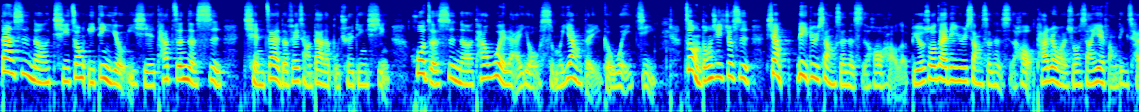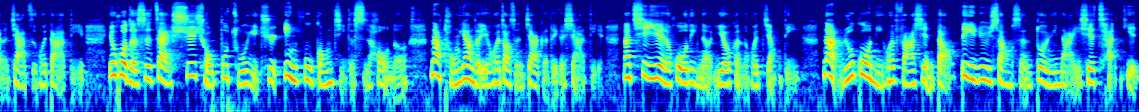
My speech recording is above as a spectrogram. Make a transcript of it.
但是呢，其中一定也有一些它真的是潜在的非常大的不确定性，或者是呢，它未来有什么样的一个危机。这种东西就是像利率上升的时候，好了，比如说在利率上升的时候，他认为说商业房地产的价值会大跌，又或者是在需求不足以去应付供给的时候呢，那同样也会造成价格的一个下跌，那企业的获利呢，也有可能会降低。那如果你会发现到利率上升对于哪一些产业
